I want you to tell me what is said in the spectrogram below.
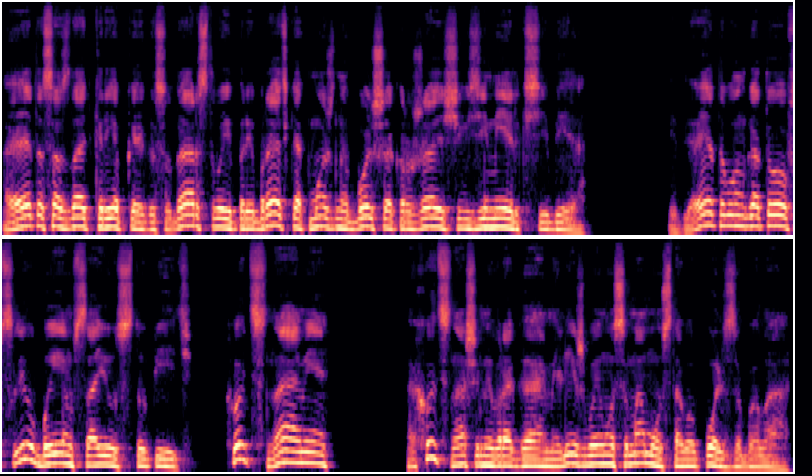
А это создать крепкое государство и прибрать как можно больше окружающих земель к себе. И для этого он готов с любым в союз вступить, хоть с нами, а хоть с нашими врагами, лишь бы ему самому с того польза была.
